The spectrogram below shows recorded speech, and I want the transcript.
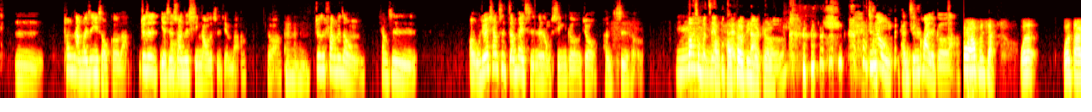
嗯，通常会是一首歌啦，就是也是哦算是洗脑的时间吧，对吧、嗯嗯嗯，就是放那种像是哦，我觉得像是曾沛慈那种新歌就很适合，嗯不知道为什么之前好不开好特定的歌歌。就是那种很轻快的歌啦。我要分享我的，我打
